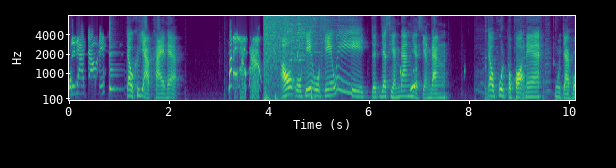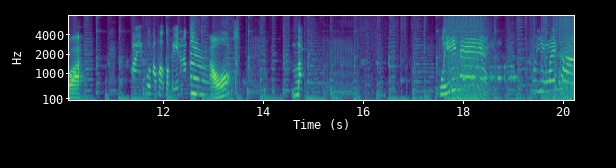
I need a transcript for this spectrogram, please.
บริดาเจ้าดิเจ้าคือหยาบคายแท้เอาโอเคโอเคเว้ยอย่าอย่าเสียงดังอย่าเสียงดัง เจ้าพูดเพราะๆแน่หูจากบ่คอย พูดเพอๆปะเป็นแล้วเอาบักอุ้ยแม่กูยิงไม่ทัน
